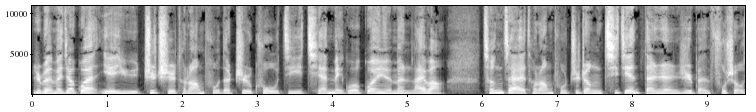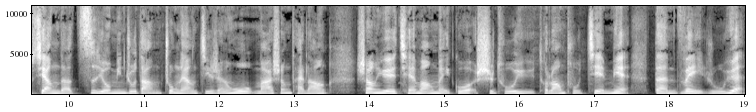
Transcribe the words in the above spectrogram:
日本外交官也与支持特朗普的智库及前美国官员们来往。曾在特朗普执政期间担任日本副首相的自由民主党重量级人物麻生太郎，上月前往美国，试图与特朗普见面，但未如愿。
